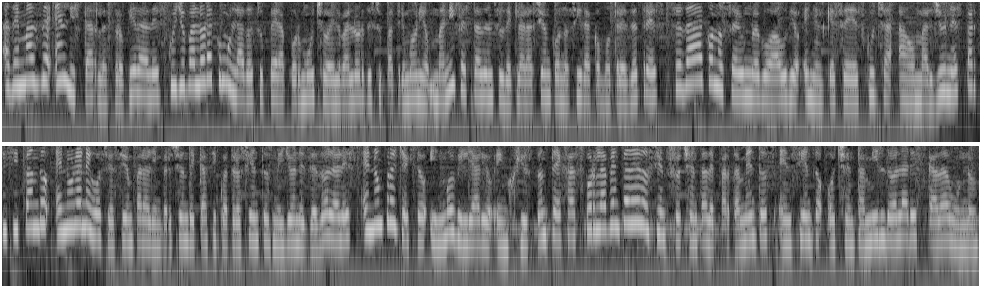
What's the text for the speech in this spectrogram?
además de enlistar las propiedades cuyo valor acumulado supera por mucho el valor de su patrimonio manifestado en su declaración conocida como 3 de 3, se da a conocer un nuevo audio en el que se escucha a Omar Yunes participando en una negociación para la inversión de casi 400 millones de dólares en un proyecto inmobiliario en Houston, Texas, por la venta de 280 departamentos en 180 mil dólares cada uno.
